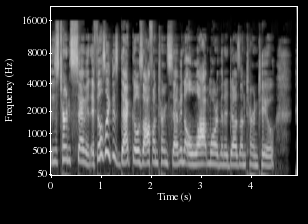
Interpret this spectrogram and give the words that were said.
This is turn seven. It feels like this deck goes off on turn seven a lot more than it does on turn two.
